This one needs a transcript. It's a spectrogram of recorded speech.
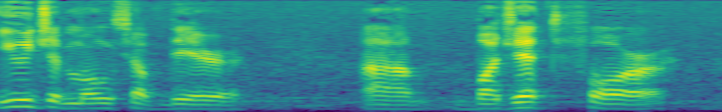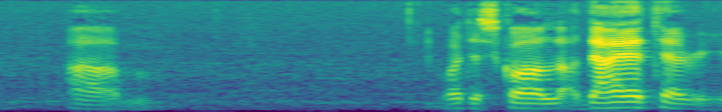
huge amounts of their um, budget for um, what is called a dietary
